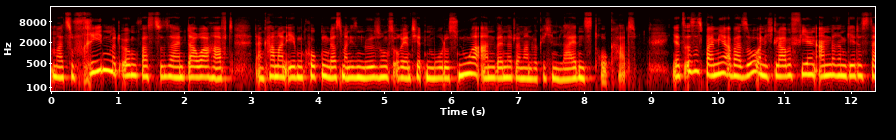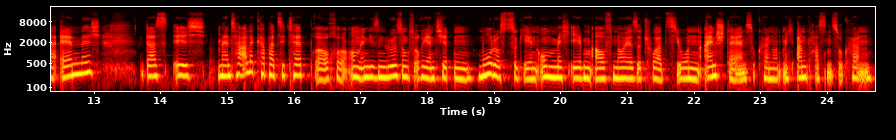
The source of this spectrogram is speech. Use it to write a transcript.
mal zufrieden mit irgendwas zu sein, dauerhaft, dann kann man eben gucken, dass man diesen lösungsorientierten Modus nur anwendet, wenn man wirklich einen Leidensdruck hat. Jetzt ist es bei mir aber so, und ich glaube, vielen anderen geht es da ähnlich dass ich mentale Kapazität brauche, um in diesen lösungsorientierten Modus zu gehen, um mich eben auf neue Situationen einstellen zu können und mich anpassen zu können.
